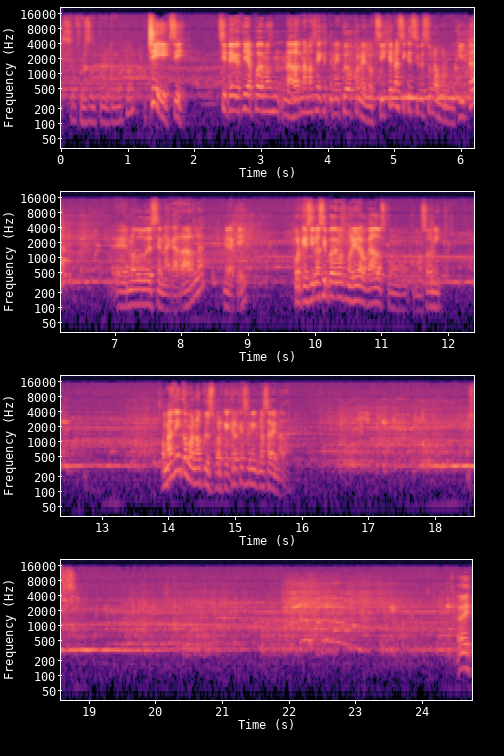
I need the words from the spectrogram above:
¿Se fuerza por acá abajo? Sí, sí. Sí, te digo que ya podemos nadar, nada más hay que tener cuidado con el oxígeno, así que si ves una burbujita, eh, no dudes en agarrarla. Mira aquí. Porque si no, sí podemos morir ahogados como, Sonic. O más bien como Nocus, porque creo que Sonic no sabe nada. Ay.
